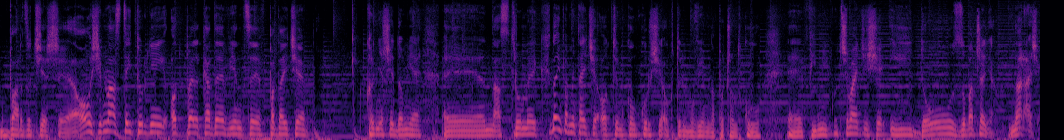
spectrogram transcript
bardzo cieszy. O 18 turniej od PLKD, więc wpadajcie koniecznie do mnie na strumyk. No i pamiętajcie o tym konkursie, o którym mówiłem na początku filmiku. Trzymajcie się i do zobaczenia. Na razie.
